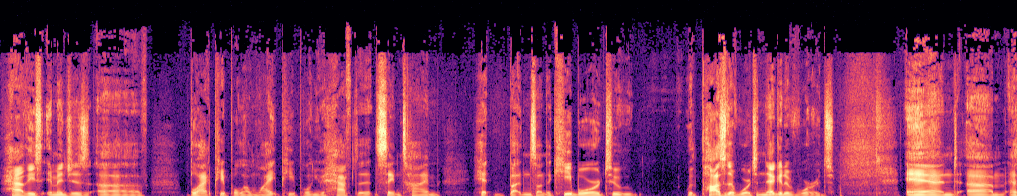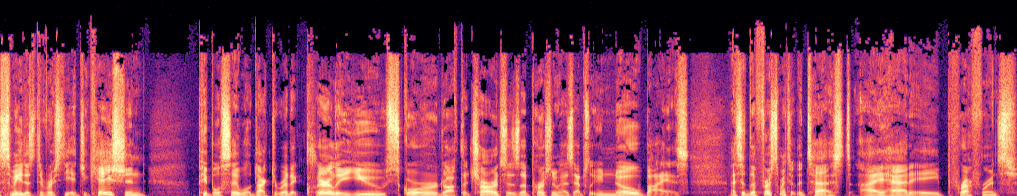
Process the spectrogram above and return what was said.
have these images of black people and white people, and you have to at the same time hit buttons on the keyboard to with positive words and negative words. And um, as somebody does diversity education, people say, "Well, Dr. Reddick, clearly you scored off the charts as a person who has absolutely no bias." I said, "The first time I took the test, I had a preference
